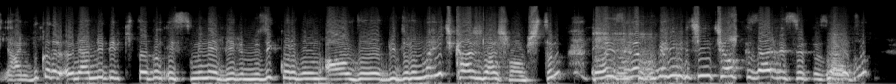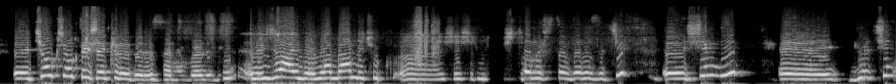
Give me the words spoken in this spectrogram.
yani bu kadar önemli bir kitabın ismini bir müzik grubunun aldığı bir durumla hiç karşılaşmamıştım. Dolayısıyla bu benim için çok güzel bir sürpriz oldu. Ee, çok çok teşekkür ederiz hani böyle bir Rica ederim. Ya ben de çok e, şaşırmıştım. tanıştırdığınız için. Ee, şimdi e, Gülçin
